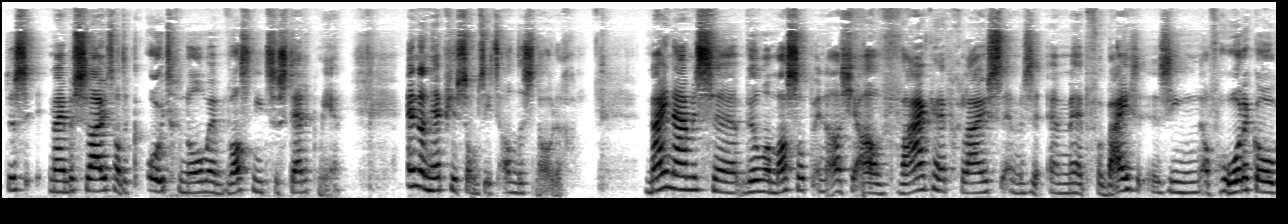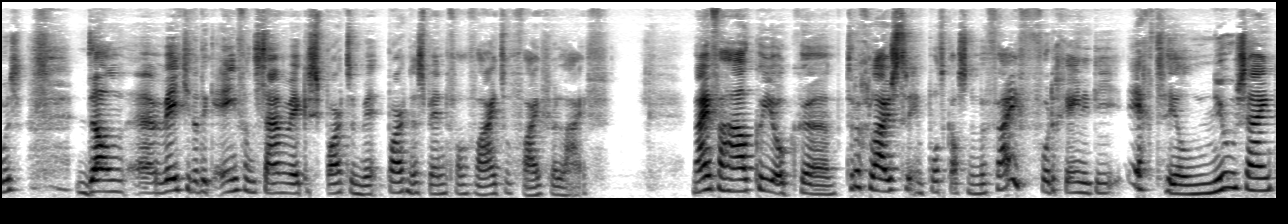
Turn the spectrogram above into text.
Dus mijn besluit wat ik ooit genomen heb was niet zo sterk meer. En dan heb je soms iets anders nodig. Mijn naam is uh, Wilma Massop en als je al vaker hebt geluisterd en me, en me hebt voorbij zien of horen komen, dan uh, weet je dat ik een van de samenwerkingspartners ben van Vital Five Your Life. Mijn verhaal kun je ook uh, terugluisteren in podcast nummer 5. Voor degenen die echt heel nieuw zijn,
